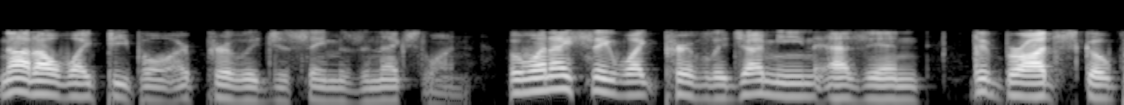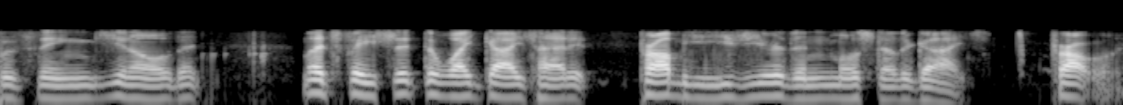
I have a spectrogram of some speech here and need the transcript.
not all white people are privileged the same as the next one. But when I say white privilege, I mean as in the broad scope of things, you know, that let's face it, the white guys had it probably easier than most other guys. Probably.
